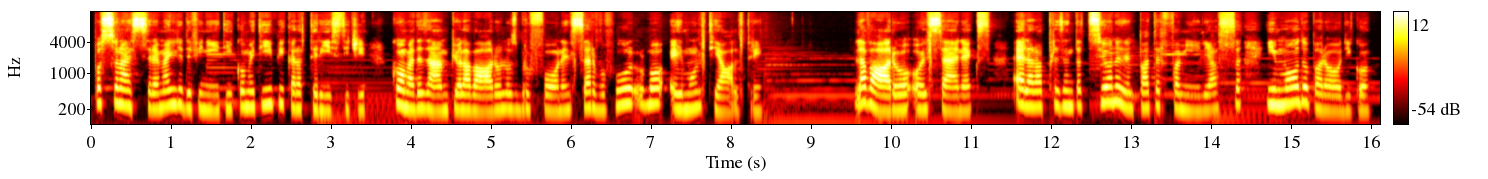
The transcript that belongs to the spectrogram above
possono essere meglio definiti come tipi caratteristici, come ad esempio l'avaro, lo sbruffone, il servo furbo e molti altri. L'avaro o il senex è la rappresentazione del pater familias in modo parodico.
